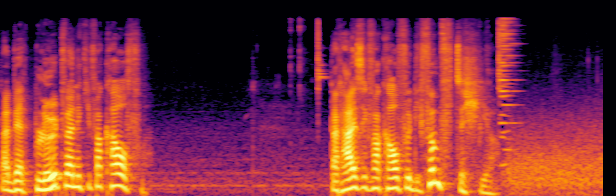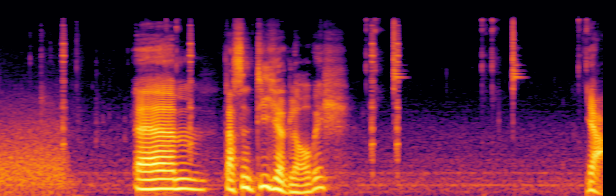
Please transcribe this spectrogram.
Dann wird blöd, wenn ich die verkaufe. Das heißt, ich verkaufe die 50 hier. Ähm, das sind die hier, glaube ich. Ja.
